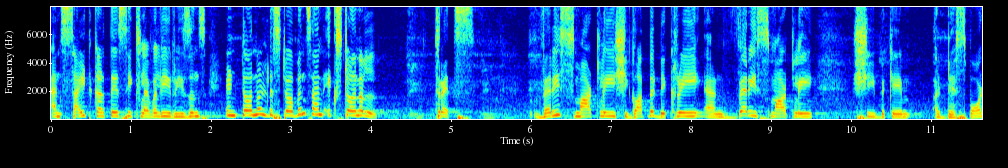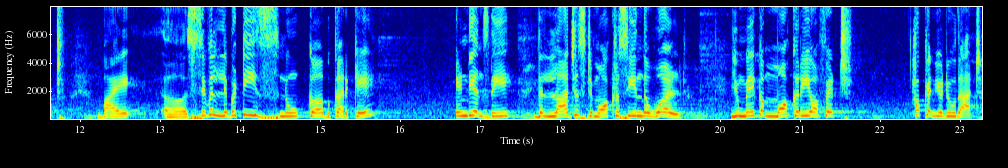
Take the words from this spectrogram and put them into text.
ਐਂਡ ਸਾਈਟ ਕਰਤੇ ਸੀ cleverly reasons internal disturbance and external threats very smartly she got the decree and very smartly she became a despot by uh, civil liberties ਨੂੰ curb ਕਰਕੇ Indians, the, the largest democracy in the world. You make a mockery of it. How can you do that?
